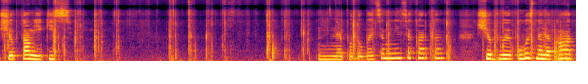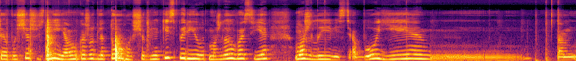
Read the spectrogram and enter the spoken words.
щоб там якісь. Не подобається мені ця карта. Щоб когось налякати або ще щось. Ні, я вам кажу для того, щоб в якийсь період, можливо, у вас є можливість, або є там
